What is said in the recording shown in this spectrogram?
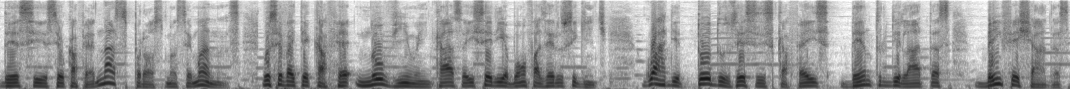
desse seu café. Nas próximas semanas, você vai ter café novinho em casa e seria bom fazer o seguinte: guarde todos esses cafés dentro de latas bem fechadas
